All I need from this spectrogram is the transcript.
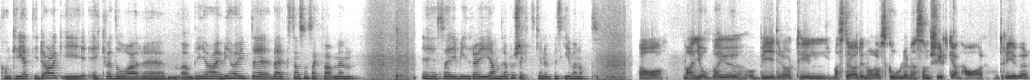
konkret idag i Ecuador? Eh, vi har, vi har ju inte verkstaden som sagt var, men eh, Sverige bidrar i andra projekt. Kan du beskriva något? Ja, man jobbar ju och bidrar till, man stödjer några av skolorna som kyrkan har och driver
